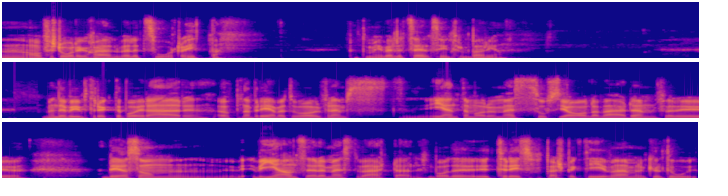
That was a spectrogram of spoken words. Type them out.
eh, av förståeliga skäl väldigt svårt att hitta. För att de är väldigt sällsynta från början. Men det vi tryckte på i det här öppna brevet var väl främst egentligen var det mest sociala värden. För det är ju, det som eh, vi anser är mest värt där, både ur turismperspektiv och även kultur,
